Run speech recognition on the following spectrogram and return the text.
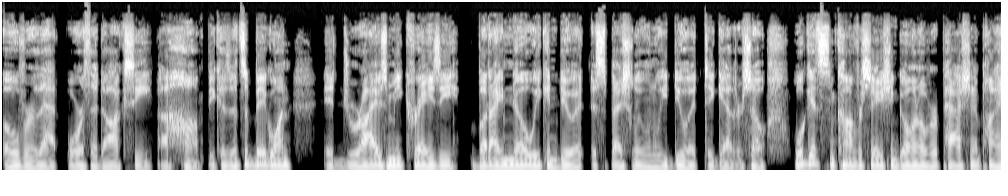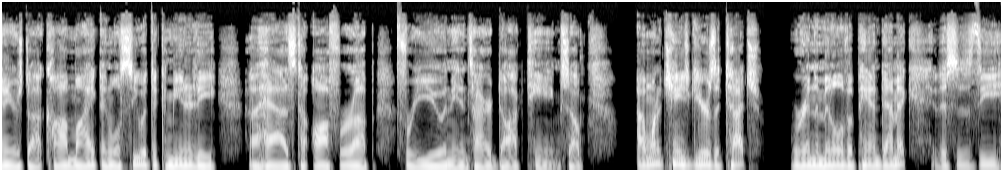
over that orthodoxy uh, hump because it's a big one. It drives me crazy but i know we can do it especially when we do it together. So we'll get some conversation going over at passionatepioneers.com mike and we'll see what the community uh, has to offer up for you and the entire dock team. So I want to change gears a touch. We're in the middle of a pandemic. This is the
